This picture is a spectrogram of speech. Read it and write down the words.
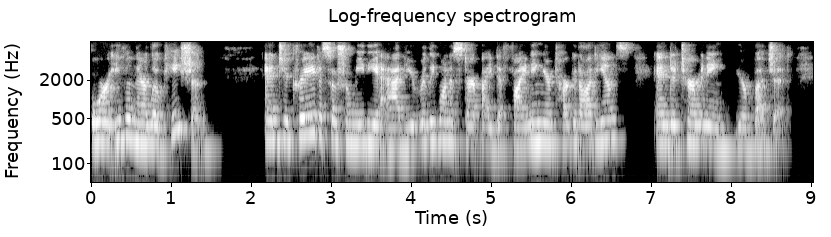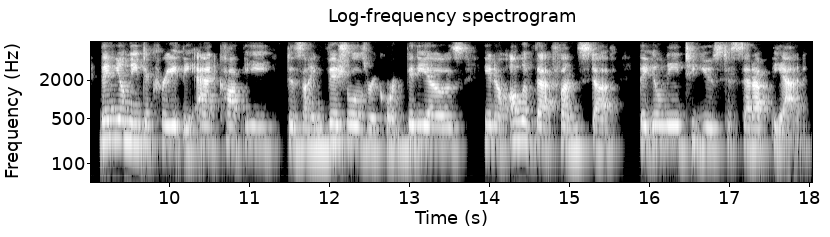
or even their location. And to create a social media ad, you really want to start by defining your target audience and determining your budget. Then you'll need to create the ad copy, design visuals, record videos, you know, all of that fun stuff that you'll need to use to set up the ad.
